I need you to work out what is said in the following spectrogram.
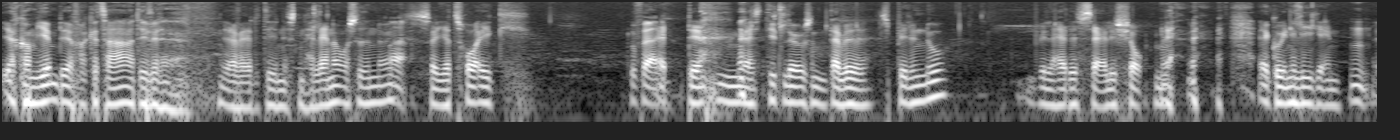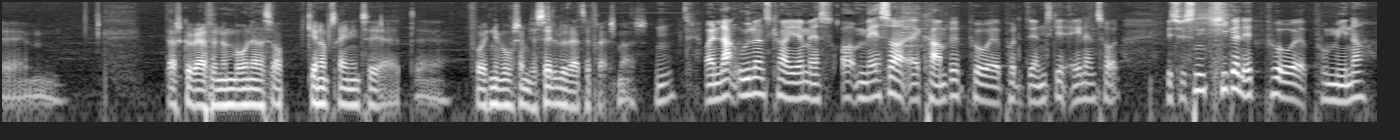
jeg kom hjem der fra Katar, og det er vel, ja, hvad er det, det er næsten halvandet år siden nu, ikke? Ja. Så jeg tror ikke, Du er færdig. at den Mads Ditlev, som der vil spille nu, vil have det særligt sjovt med at gå ind i ligaen. Mm. Øhm, der skulle i hvert fald nogle måneders op, genoptræning til at øh, få et niveau, som jeg selv vil være tilfreds med også. Mm. Og en lang udlandskarriere, Mads, og masser af kampe på, øh, på det danske A-landshold. Hvis vi sådan kigger lidt på, øh, på minder,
